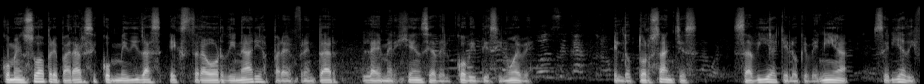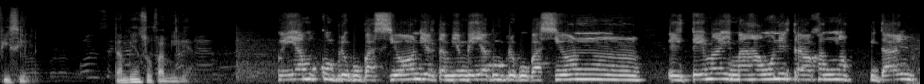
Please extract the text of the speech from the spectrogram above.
comenzó a prepararse con medidas extraordinarias para enfrentar la emergencia del COVID-19. El doctor Sánchez sabía que lo que venía sería difícil. También su familia. Veíamos con preocupación y él también veía con preocupación el tema y más aún él trabajando en un hospital,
